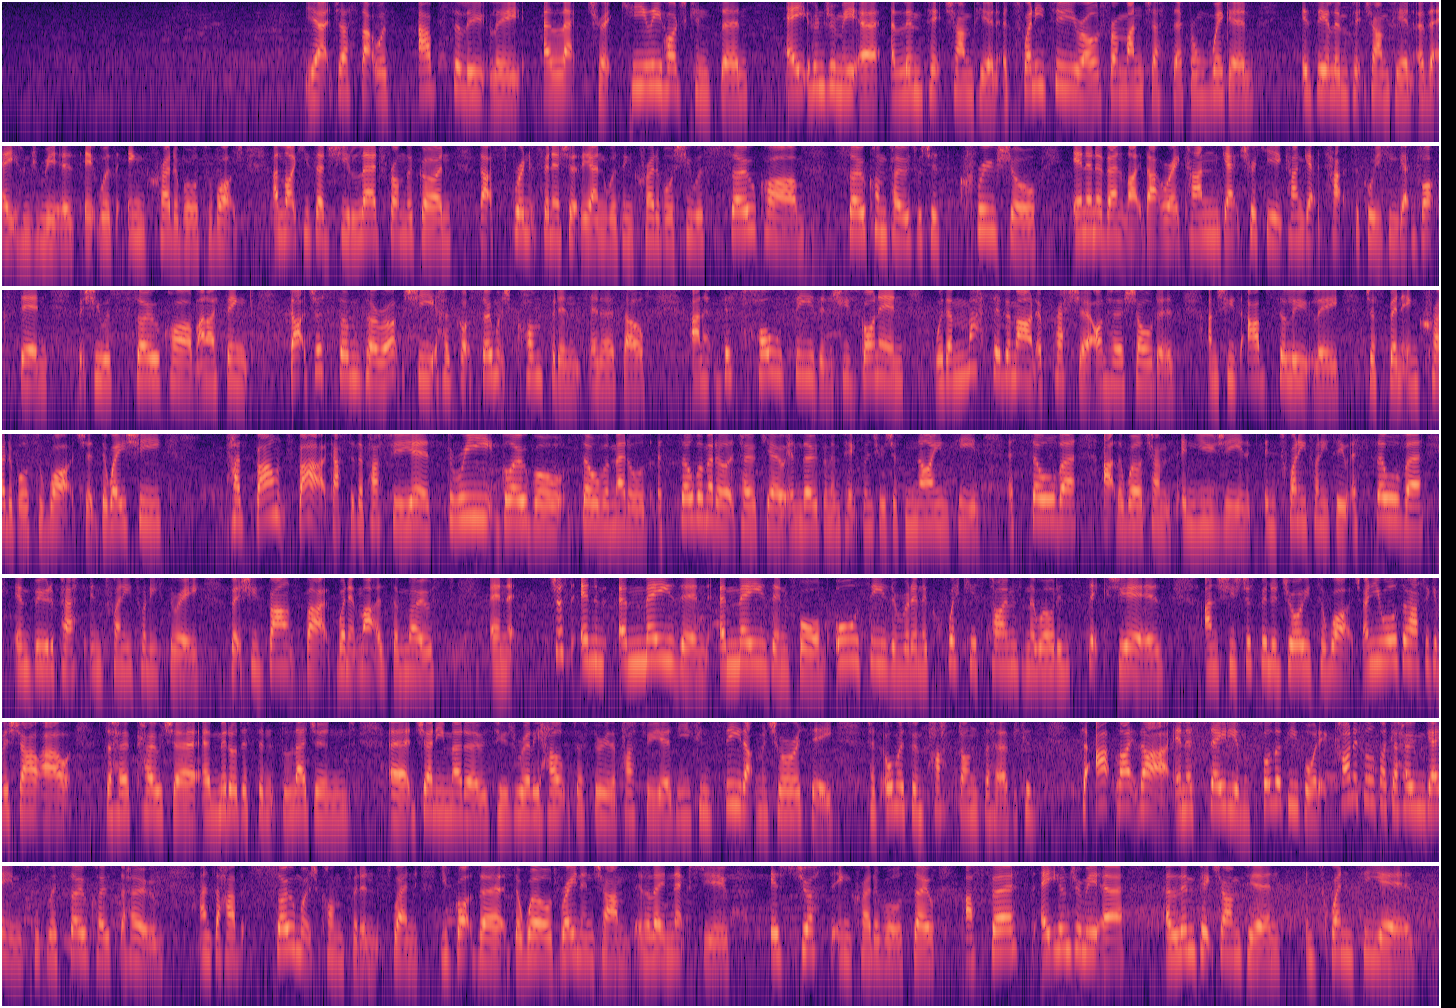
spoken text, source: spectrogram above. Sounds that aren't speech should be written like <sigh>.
Yeah, just that was absolutely electric. Keely Hodgkinson, 800 metre Olympic champion, a 22 year old from Manchester, from Wigan, is the Olympic champion of the 800 metres. It was incredible to watch. And like you said, she led from the gun. That sprint finish at the end was incredible. She was so calm, so composed, which is crucial in an event like that where it can get tricky, it can get tactical, you can get boxed in, but she was so calm and I think that just sums her up. She has got so much confidence in herself and this whole season she's gone in with a massive amount of pressure on her shoulders and she's absolutely just been incredible to watch. The way she has bounced back after the past few years. Three global silver medals, a silver medal at Tokyo in those Olympics when she was just 19, a silver at the World Champs in Eugene in 2022, a silver in Budapest in 2023. But she's bounced back when it matters the most. And just in amazing, amazing form all season, running the quickest times in the world in six years. And she's just been a joy to watch. And you also have to give a shout out to her coach, a, middle distance legend, uh, Jenny Meadows, who's really helped her through the past few years. And you can see that maturity has almost been passed on to her because to act like that in a stadium full of people, it kind of feels like a home games because we're so close to home and to have so much confidence when you've got the, the world reigning champ in the lane next to you is just incredible. So our first 800 metre Olympic champion in 20 years.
